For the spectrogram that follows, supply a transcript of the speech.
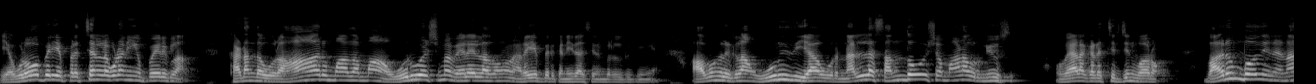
எவ்வளோ பெரிய பிரச்சனையில் கூட நீங்கள் போயிருக்கலாம். கடந்த ஒரு ஆறு மாதமாக ஒரு வருஷமாக வேலை இல்லாதவங்க நிறைய பேர் கன்னிராசி நண்பர்கள் இருக்கீங்க. அவங்களுக்கெல்லாம் உறுதியாக ஒரு நல்ல சந்தோஷமான ஒரு நியூஸ் வேலை கிடச்சிருச்சின்னு வரும். வரும்போது என்னென்னா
